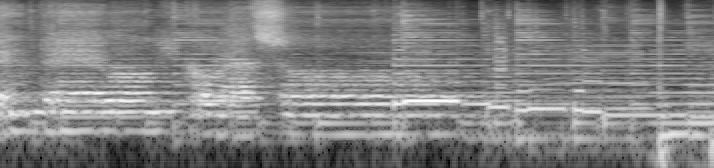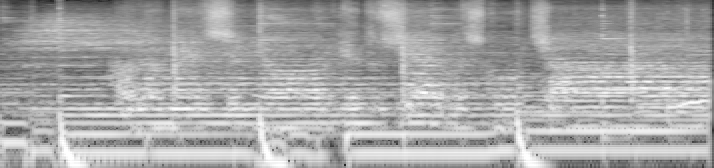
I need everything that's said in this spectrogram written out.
Entrego mi corazón. Háblame, Señor, que tu siervo escucha.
